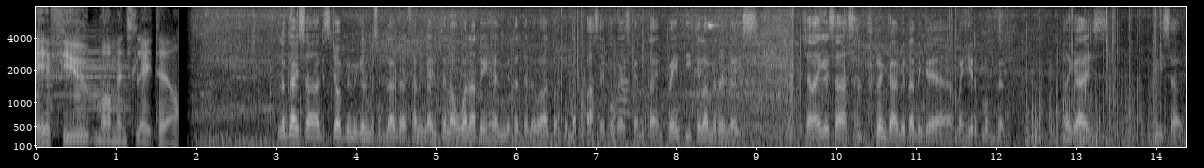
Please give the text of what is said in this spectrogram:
A few moments later. Hello guys, uh, this is Joby Miguel mo sa vlog. guys. Sana guys, nakuha natin yung helmet na dalawa. Ito, punta pa kasi ito guys. Meron tayong 20 km guys. Kasi na guys, sa cellphone ang gamit natin kaya mahirap mag-vlog. Okay guys. Peace out.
